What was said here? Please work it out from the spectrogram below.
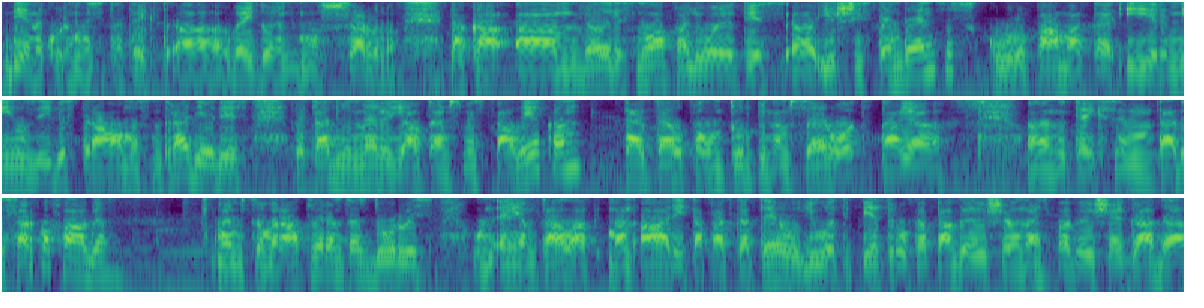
diena, kura mēs teikt, veidojam mūsu sarunu. Tā kā vēlreiz nopaļojoties, ir šīs tendences, kuru pamata ir milzīgas traumas un traģēdijas, bet tad vienmēr ir jautājums, mēs paliekam tajā telpā un turpinam sērot tajā, nu, teiksim, tāda sarkofāga. Mēs tomēr atveram tās durvis un ejam tālāk. Man arī tāpat kā tev ļoti pietrūka pagājušajā un aizpagājušajā gadā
